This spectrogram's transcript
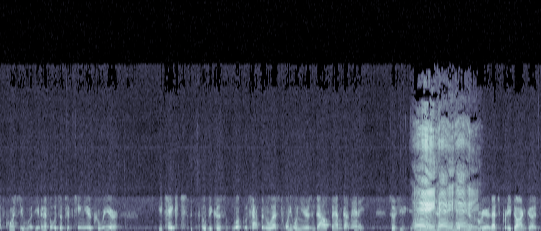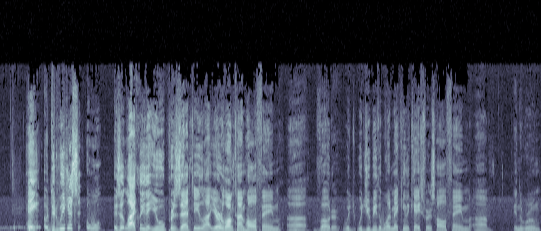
Of course he would. Even if it was a 15-year career, you take two because look what's happened in the last 21 years in Dallas. They haven't gotten any. So if you, if you Hey, win hey, 15 over your hey. career, that's pretty darn good. Hey, uh, did we just? w- Is it likely that you will present Eli? You're a longtime Hall of Fame uh, voter. Would Would you be the one making the case for his Hall of Fame um, in the room?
